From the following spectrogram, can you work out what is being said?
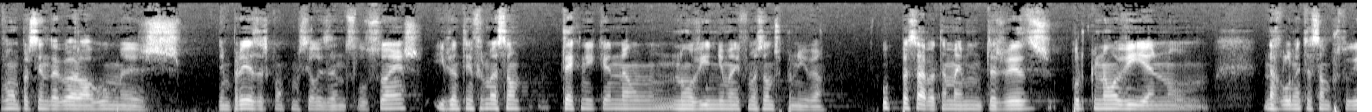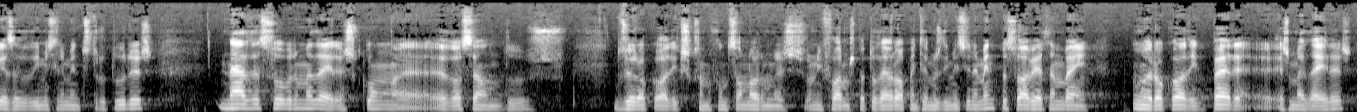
Vão aparecendo agora algumas empresas que vão comercializando soluções e, portanto, a informação técnica não, não havia nenhuma informação disponível. O que passava também muitas vezes porque não havia no, na regulamentação portuguesa de dimensionamento de estruturas nada sobre madeiras. Com a adoção dos, dos Eurocódigos, que são, no fundo são normas uniformes para toda a Europa em termos de dimensionamento, passou a haver também um Eurocódigo para as madeiras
